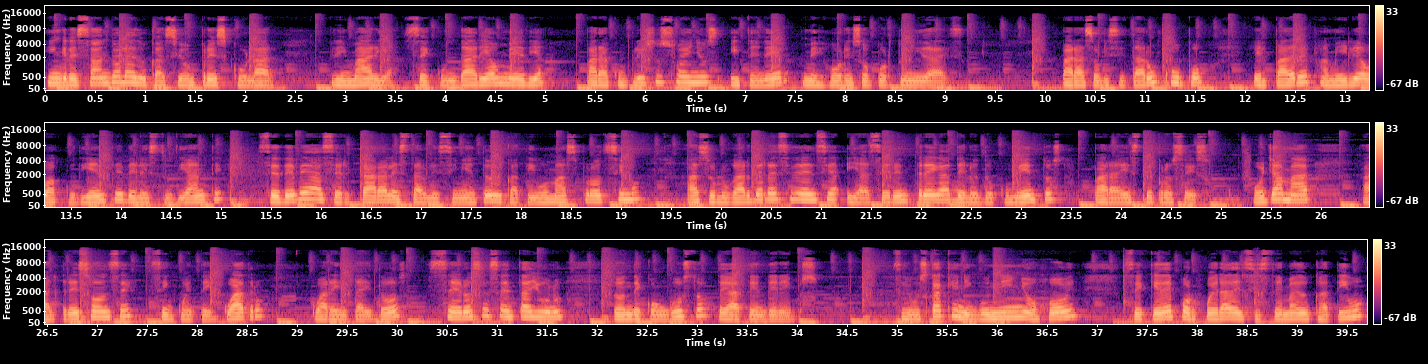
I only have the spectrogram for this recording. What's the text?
ingresando a la educación preescolar, primaria, secundaria o media para cumplir sus sueños y tener mejores oportunidades. Para solicitar un cupo, el padre familia o acudiente del estudiante se debe acercar al establecimiento educativo más próximo a su lugar de residencia y hacer entrega de los documentos para este proceso o llamar al 311 54 42 061 donde con gusto te atenderemos. Se busca que ningún niño o joven se quede por fuera del sistema educativo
